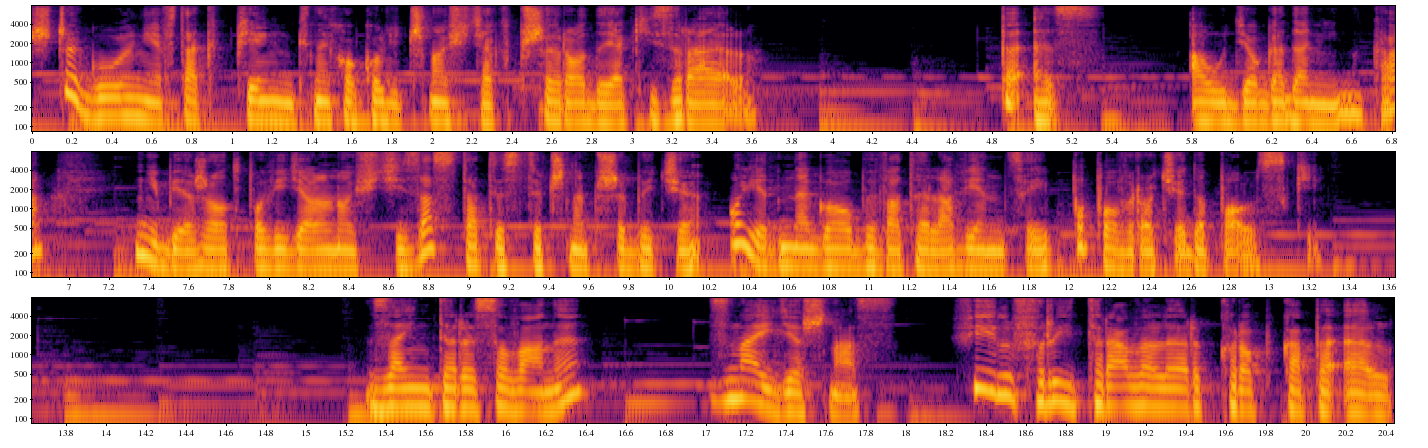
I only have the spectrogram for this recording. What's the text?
szczególnie w tak pięknych okolicznościach przyrody jak Izrael. PS audiogadaninka nie bierze odpowiedzialności za statystyczne przybycie o jednego obywatela więcej po powrocie do Polski. Zainteresowany? Znajdziesz nas feelfreetraveler.pl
